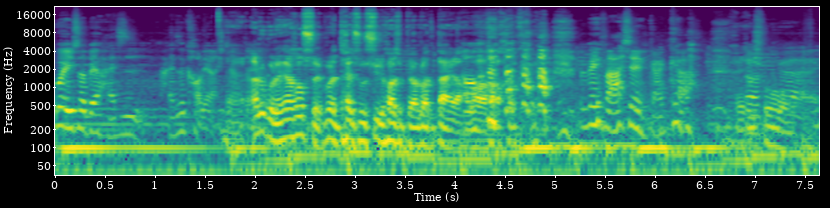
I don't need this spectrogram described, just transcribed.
卫浴设备还是还是考量一下。啊，如果人家说水不能带出去的话，就不要乱带了，好不好？哦、okay 被发现尴尬，没错。Okay.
